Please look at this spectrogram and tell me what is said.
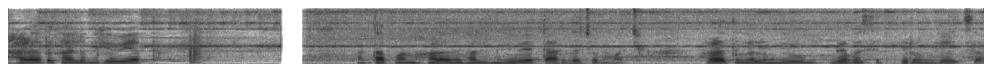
हळद घालून घेऊयात. आता आपण हळद घालून घेऊयात अर्धा चम्मच. हळद घालून घेऊन व्यवस्थित फिरून घ्यायचं.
